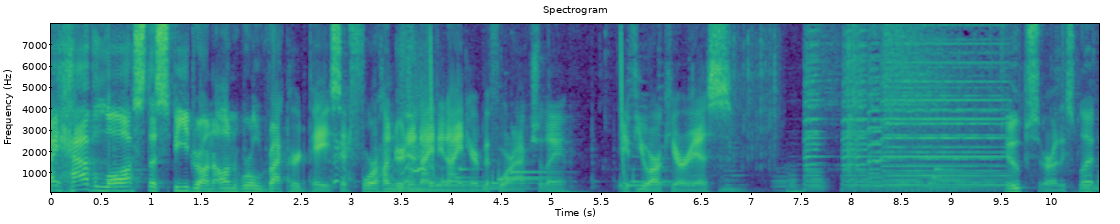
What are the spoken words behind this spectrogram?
I have lost the speedrun on world record pace at 499 here before, actually. If you are curious. Oops, early split.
